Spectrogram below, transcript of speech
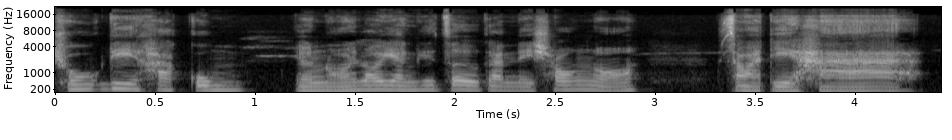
โชคดีค่ะกุม อย่างน้อยเรายังได้เจอกันในช่องเนาะ สวัสดีค่ะ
